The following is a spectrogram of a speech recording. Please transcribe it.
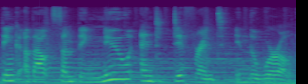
think about something new and different in the world.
